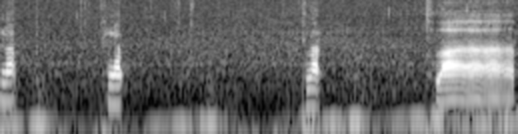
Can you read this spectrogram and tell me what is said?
Plop, plop, plop, plop.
